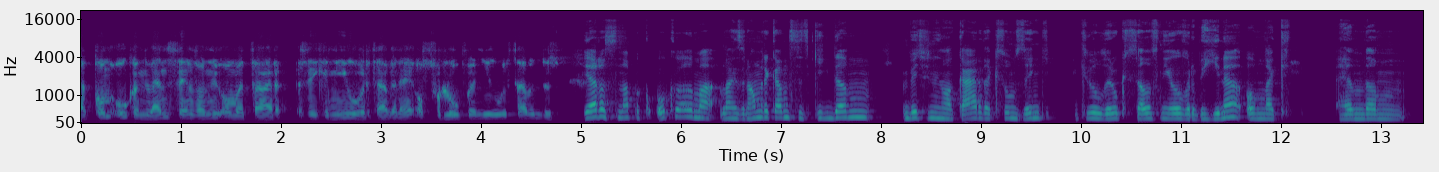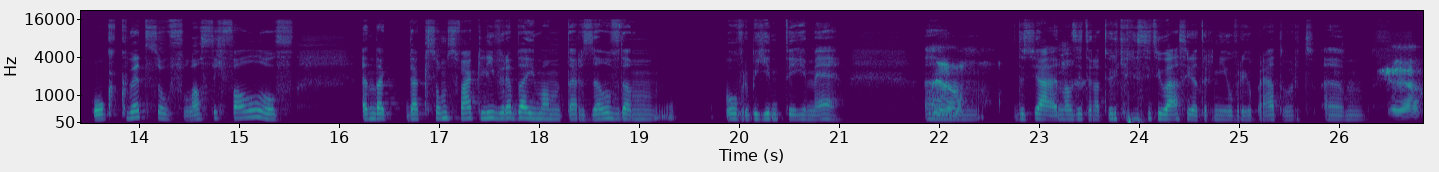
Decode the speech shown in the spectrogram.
Dat kon ook een wens zijn van u om het daar zeker niet over te hebben. Hè? Of voorlopig niet over te hebben. Dus... Ja, dat snap ik ook wel. Maar langs de andere kant zit ik dan een beetje in elkaar. Dat ik soms denk, ik wil er ook zelf niet over beginnen. Omdat ik hen dan ook kwets of lastig val. Of... En dat, dat ik soms vaak liever heb dat iemand daar zelf dan over begint tegen mij. Ja. Um, dus ja, en dan zit je natuurlijk in een situatie dat er niet over gepraat wordt. Um, ja.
